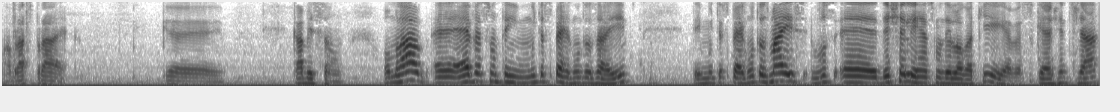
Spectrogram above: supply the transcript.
Um abraço para é, Cabeção. Vamos lá, é, Everson tem muitas perguntas aí. Tem muitas perguntas, mas você, é, deixa ele responder logo aqui, Everson, que a gente já.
